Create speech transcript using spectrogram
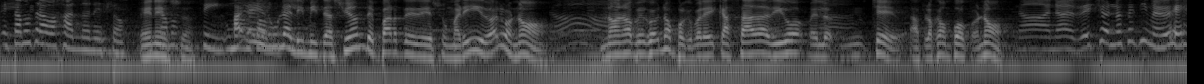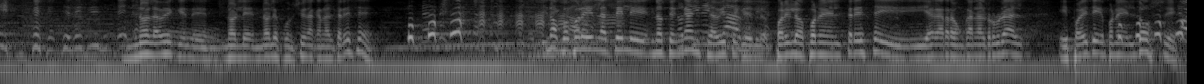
Estamos trabajando en eso. en Estamos- eso. Sí, un ¿Hay montón. alguna limitación de parte de su marido? ¿Algo? No. No, no, porque- no, porque por ahí casada digo, me lo- che, afloja un poco. No. No, no, de hecho no sé si me ve. Te soy sincera. ¿No la ve que eh, no le, no le funciona Canal 13? No, pues por ahí en la tele no te No engancha, tiene viste que cable. lo- por ahí lo ponen el 13 y, y agarra un canal rural. Y por ahí tiene que poner el 12.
